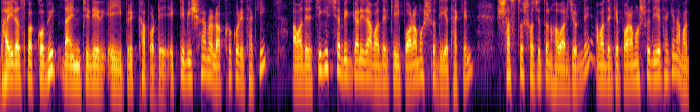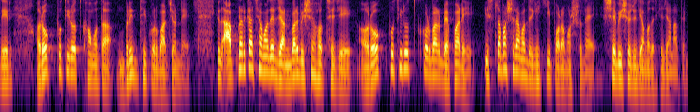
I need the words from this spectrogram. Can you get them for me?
ভাইরাস বা কোভিড নাইন্টিনের এই প্রেক্ষাপটে একটি বিষয় আমরা লক্ষ্য করে থাকি। আমাদের চিকিৎসা বিজ্ঞানীরা আমাদেরকে এই পরামর্শ দিয়ে থাকেন। স্বাস্থ্য সচেতন হওয়ার জন্যে আমাদেরকে পরামর্শ দিয়ে থাকেন আমাদের রোগ প্রতিরোধ ক্ষমতা বৃদ্ধি করবার জন্যে। কিন্তু আপনার কাছে আমাদের জানবার বিষয় হচ্ছে যে, রোগ প্রতিরোধ করবার ব্যাপারে ইসলাম আসলে আমাদেরকে কি পরামর্শ দেয়? সে বিষয়ে যদি আমাদেরকে জানাতেন।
